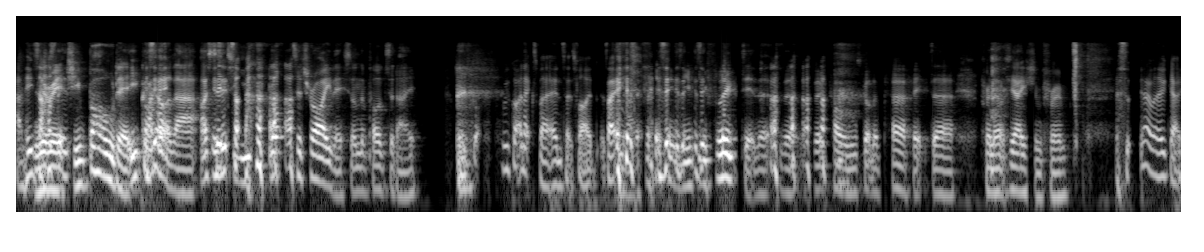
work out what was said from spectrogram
And he's asked, Rich, you bowled it. You got Is it- of that. I said to you, you've got to try this on the pod today. we've got an expert in, so it's fine. Is, that, No, is, it, is, you, it, is you it fluked it that that, that Cole's got the perfect uh, pronunciation for him. Yeah, well, there you go.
